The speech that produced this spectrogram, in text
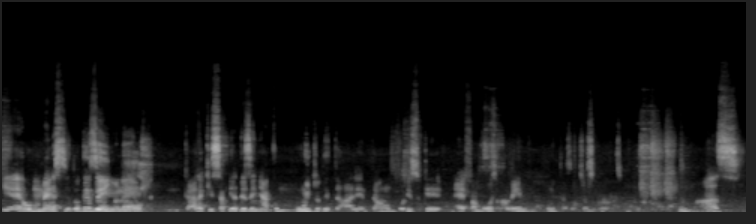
que é o mestre do desenho, né? É. Um cara que sabia desenhar com muito detalhe, então por isso que é famoso, além de muitas outras coisas. Mas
